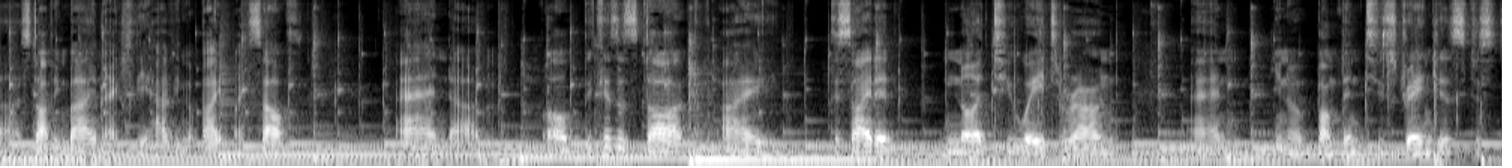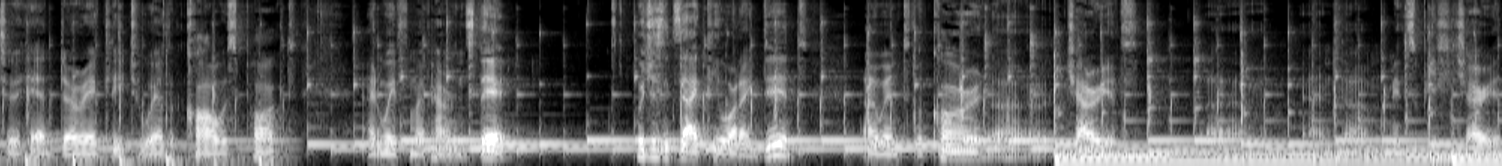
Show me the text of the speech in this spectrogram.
uh, stopping by and actually having a bite myself. And um, well, because it's dark, I decided not to wait around and you know bump into strangers just to head directly to where the car was parked and wait for my parents there which is exactly what i did. I went to the car uh, chariot uh, and um, mitsubishi chariot.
